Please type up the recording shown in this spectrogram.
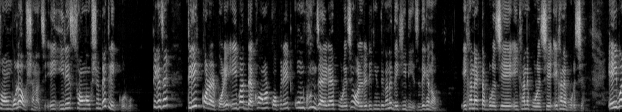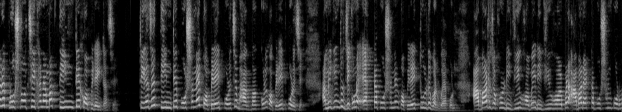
সং বলে অপশান আছে। এই ইরেজ সং অপশানটায় ক্লিক করব। ঠিক আছে? ক্লিক করার পরে এইবার দেখো আমার কপিরাইট কোন কোন জায়গায় পড়েছে অলরেডি কিন্তু এখানে দেখিয়ে দিয়েছে। দেখে নাও। এখানে একটা পড়েছে, এইখানে পড়েছে, এখানে পড়েছে। এইবারে প্রশ্ন হচ্ছে এখানে আমার তিনটে কপিরাইট আছে। ঠিক আছে? তিনটে পোর্শনে কপিরাইট পড়েছে, ভাগ ভাগ করে কপিরাইট পড়েছে। আমি কিন্তু যে কোনো একটা পোর্শনের কপিরাইট তুলতে পারব এখন। আবার যখন রিভিউ হবে রিভিউ হওয়ার পর আবার একটা পোর্শন করব,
